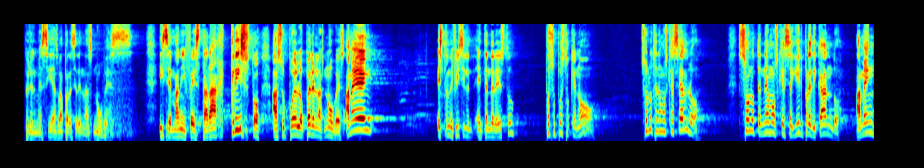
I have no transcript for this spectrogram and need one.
pero el Mesías va a aparecer en las nubes. Y se manifestará Cristo a su pueblo, pero en las nubes. Amén. ¿Es tan difícil entender esto? Por supuesto que no. Solo tenemos que hacerlo. Solo tenemos que seguir predicando. Amén.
